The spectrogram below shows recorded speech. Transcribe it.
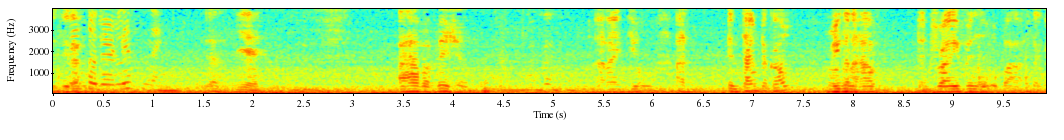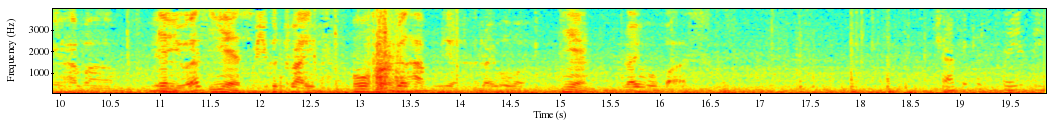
You see that? So they're listening. yeah. Yeah. i have a vision. And i do and in time to come we're gonna have the driving overpass. Like you have um in, In- the us yes. where you can drive Over. It will Over. happen, yeah. Drive over. Yeah. Drive over pass. Traffic is crazy.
